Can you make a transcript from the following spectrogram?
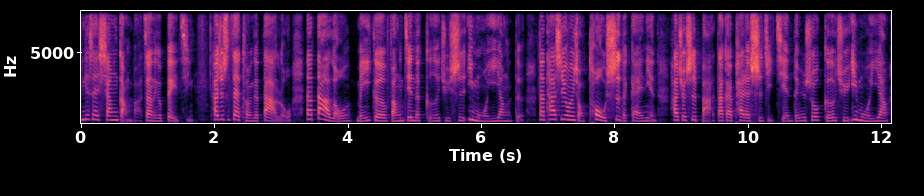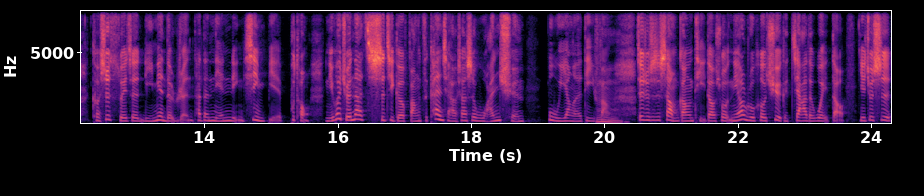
应该是在香港吧，这样的一个背景，它就是在同一个大楼。那大楼每一个房间的格局是一模一样的。那它是用一种透视的概念，它就是把大概拍了十几间，等于说格局一模一样。可是随着里面的人，他的年龄、性别不同，你会觉得那十几个房子看起来好像是完全。不一样的地方，嗯、这就是像我们刚刚提到说，你要如何去有个家的味道，也就是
